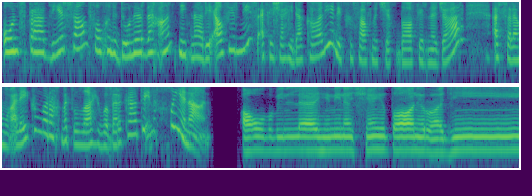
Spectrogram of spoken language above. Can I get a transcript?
Ons praat weer saam volgende donderdag aand net na die 11uur nuus. Ek is Shahida Kali en het gesels met Sheikh Dafir Najjar. Assalamu alaykum wa rahmatullahi wa barakatuh en goeienaand. أعوذ بالله من الشيطان الرجيم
